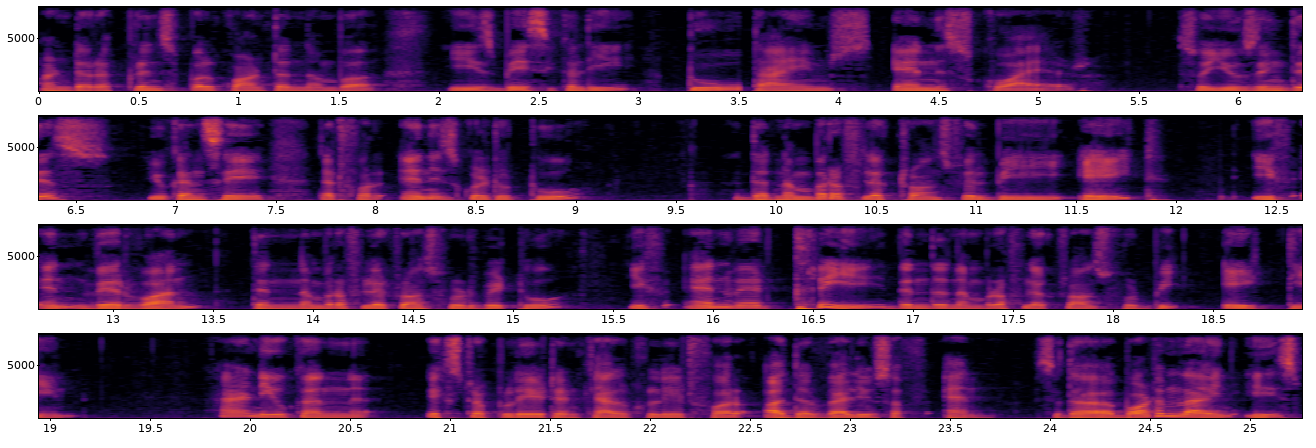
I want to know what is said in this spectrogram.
under a principal quantum number is basically 2 times n square so using this you can say that for n is equal to 2 the number of electrons will be 8 if n were 1 then number of electrons would be 2 if n were 3, then the number of electrons would be 18. And you can extrapolate and calculate for other values of n. So the bottom line is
